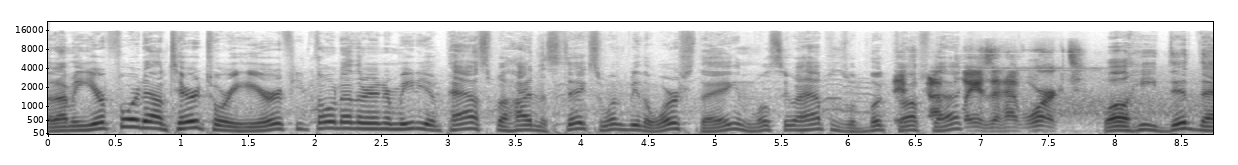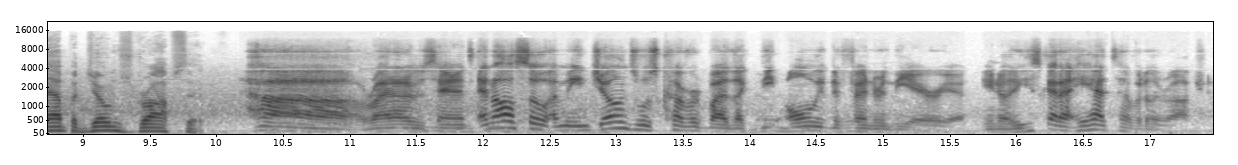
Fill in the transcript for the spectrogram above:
But I mean, you're four down territory here. If you throw another intermediate pass behind the sticks, it wouldn't be the worst thing. And we'll see what happens with Book They've drops back. plays that have worked. Well, he did that, but Jones drops it. Ah, right out of his hands. And also, I mean, Jones was covered by like the only defender in the area. You know, he's got he had to have another option.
